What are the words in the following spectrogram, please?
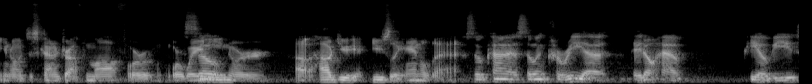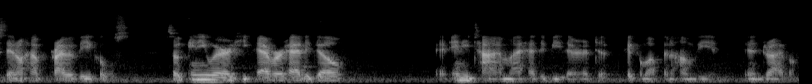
you know, just kind of dropped him off, or or So- waiting, or how how do you usually handle that? So kind of so in Korea they don't have POVs, they don't have private vehicles. So anywhere he ever had to go, at any time I had to be there to pick him up in a Humvee and, and drive him.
